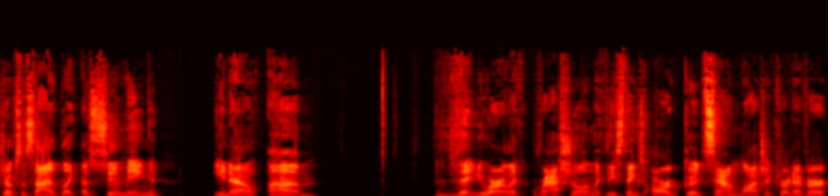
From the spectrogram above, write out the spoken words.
jokes aside, like, assuming, you know, um, that you are like rational and like these things are good sound logic or whatever.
